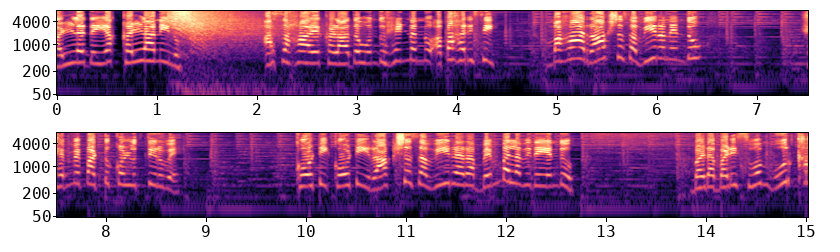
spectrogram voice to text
ಅಳ್ಳದೆಯ ಕಳ್ಳ ನೀನು. ಅಸಹಾಯಕಳಾದ ಒಂದು ಹೆಣ್ಣನ್ನು ಅಪಹರಿಸಿ ಮಹಾರಾಕ್ಷಸ ವೀರನೆಂದು ಹೆಮ್ಮೆ ಪಟ್ಟುಕೊಳ್ಳುತ್ತಿರುವೆ. ಕೋಟಿ ಕೋಟಿ ರಾಕ್ಷಸ ವೀರರ ಬೆಂಬಲವಿದೆ ಎಂದು ಬಡಬಡಿಸುವ ಮೂರ್ಖ.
